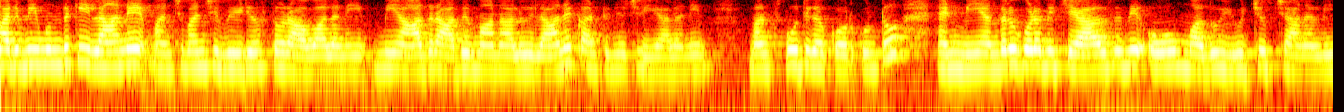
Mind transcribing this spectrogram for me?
మరి మీ ముందుకి ఇలానే మంచి మంచి వీడియోస్తో రావాలని మీ ఆదర అభిమానాలు ఇలానే కంటిన్యూ చేయాలని మనస్ఫూర్తిగా కోరుకుంటూ అండ్ మీ అందరూ కూడా మీరు చేయాల్సింది ఓ మధు యూట్యూబ్ ఛానల్ని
